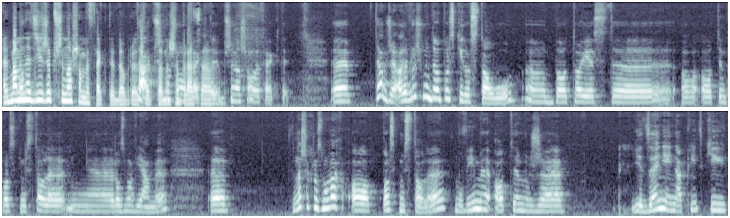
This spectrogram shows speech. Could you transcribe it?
Ale mamy Od- nadzieję, że przynoszą efekty dobre tak, ta, ta nasza przynoszą praca. efekty, przynoszą efekty. E, Dobrze, ale wróćmy do polskiego stołu, e, bo to jest o, o tym polskim stole mm, rozmawiamy. W naszych rozmowach o polskim stole mówimy o tym, że jedzenie i napitki,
